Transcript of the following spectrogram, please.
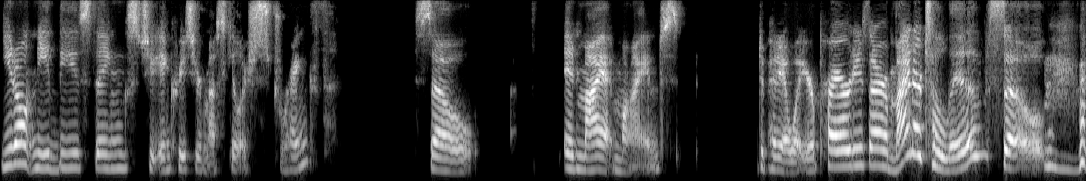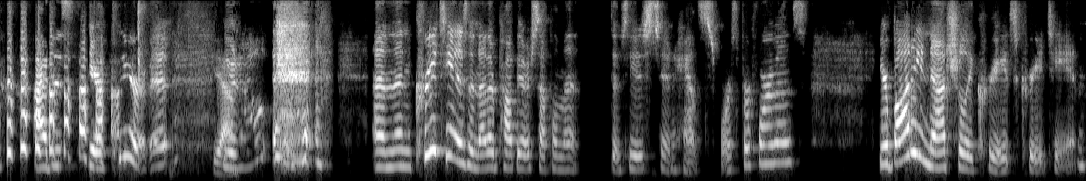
you don't need these things to increase your muscular strength. So in my mind, depending on what your priorities are, mine are to live. So I just steer clear of it. Yeah. You know? and then creatine is another popular supplement that's used to enhance sports performance. Your body naturally creates creatine.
